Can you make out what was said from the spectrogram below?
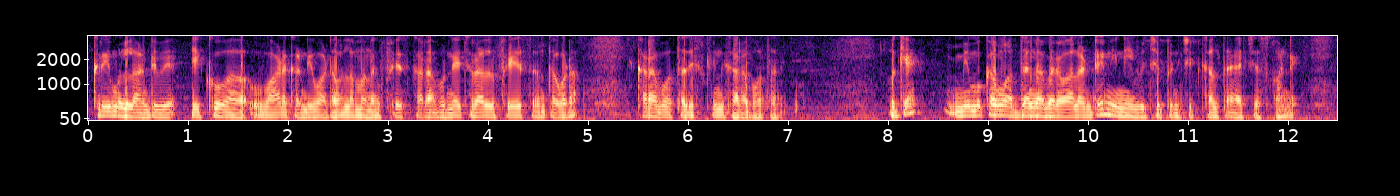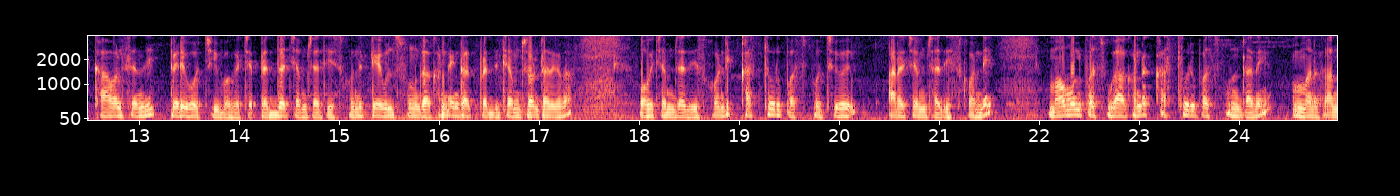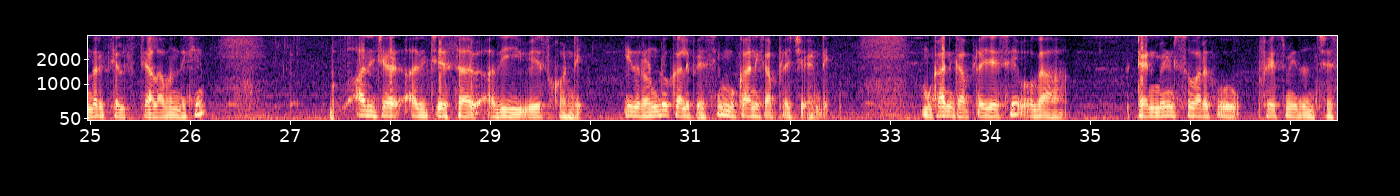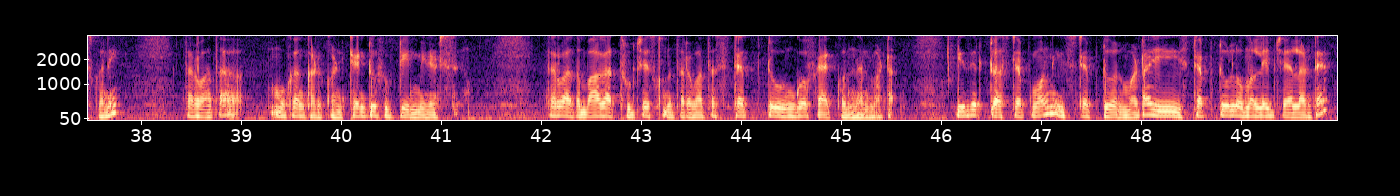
క్రీములు లాంటివి ఎక్కువ వాడకండి. వాటి వల్ల మన ఫేస్ ఖరాబ్ నేచురల్ ఫేస్ అంతా కూడా ఖరాబ్ అవుతుంది స్కిన్ ఖరాబ్ అవుతుంది. ఓకే? మీ ముఖం అద్దంగా మెరవాలంటే నేను ఇవి చెప్పిన చిట్కాలు తయారు చేసుకోండి. కావాల్సింది పెరుగు వచ్చి ఒక చె- పెద్ద చెంచా తీసుకోండి టేబుల్ స్పూన్ కాకుండా ఇంకా పెద్ద చెంచా ఉంటుంది కదా ఒక చెంచా తీసుకోండి. కస్తూరి పసుపు వచ్చి అర చెంచా తీసుకోండి. మామూలు పసుపు కాకుండా కస్తూరి పసుపు ఉంటుంది. మనకు అందరికి తెలుసు చాలామందికి అది చే అది చేసా అది వేసుకోండి. ఇది రెండు కలిపేసి ముఖానికి అప్లై చేయండి. ముఖానికి అప్లై చేసి ఒక టెన్ మినిట్స్ వరకు ఫేస్ మీద ఉంచేసుకొని తర్వాత ముఖం కడుక్కోండి. Ten to fifteen minutes. తర్వాత బాగా తుడిచేసుకున్న తర్వాత స్టెప్ టూ ఇంకో ఫ్యాక్ ఉందన్నమాట. ఇది స్టెప్ వన్ ఇది స్టెప్ టూ అనమాట ఈ స్టెప్ టూలో మళ్ళీ ఏం చేయాలంటే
